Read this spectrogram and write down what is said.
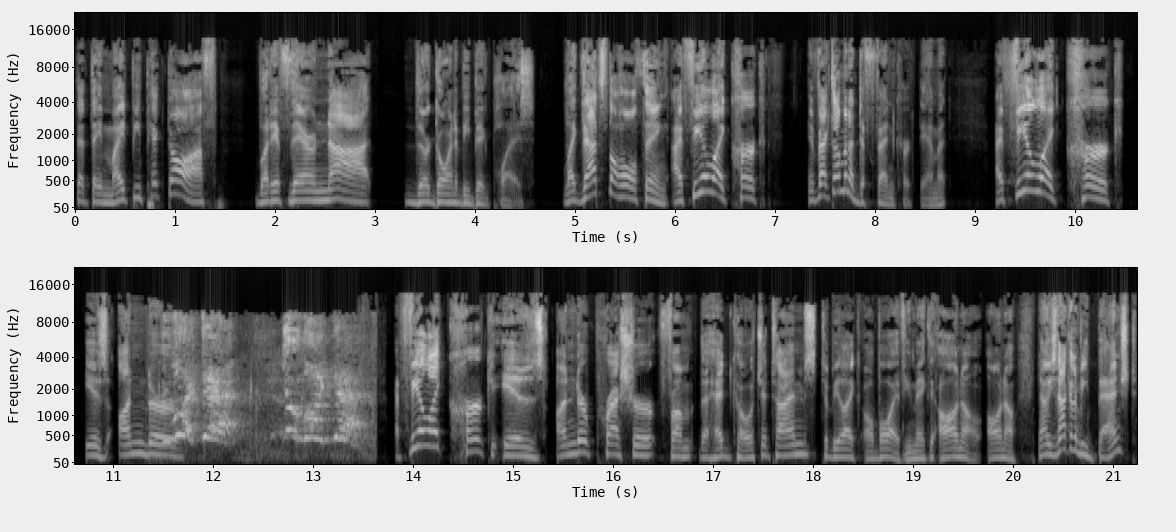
that they might be picked off, but if they're not, they're going to be big plays. Like that's the whole thing. I feel like Kirk in fact, I'm going to defend Kirk, damn it. I feel like Kirk is under You like that? You like that? I feel like Kirk is under pressure from the head coach at times to be like, "Oh boy, if you make the oh no, oh no." Now he's not going to be benched,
